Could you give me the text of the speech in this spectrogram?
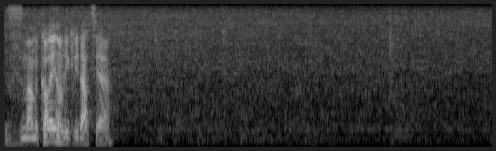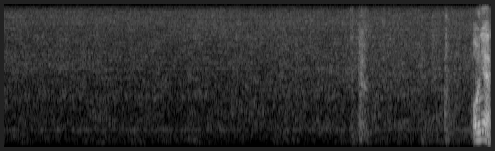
Z, mamy kolejną likwidację. O nie!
